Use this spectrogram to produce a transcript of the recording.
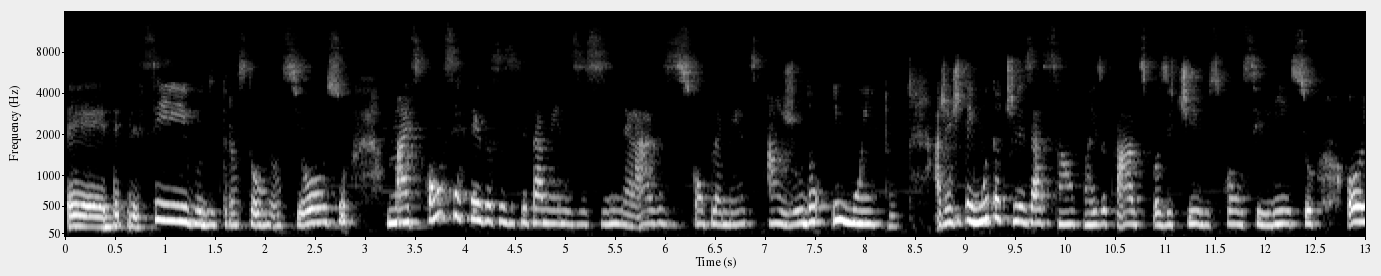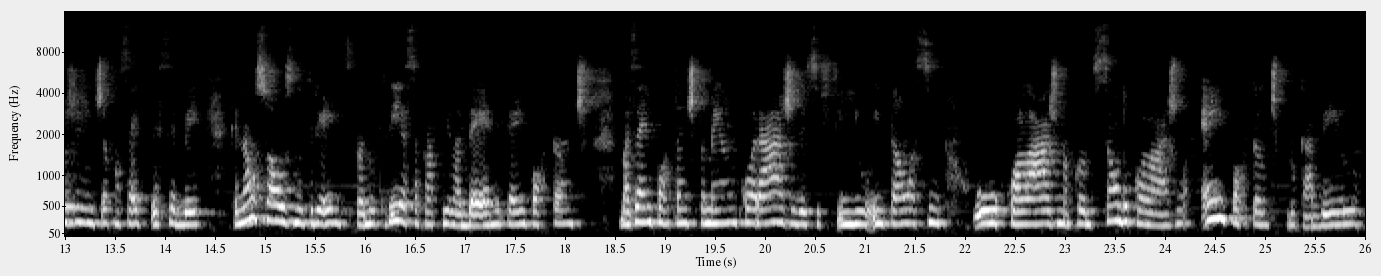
é, depressivo, do transtorno ansioso, mas com certeza essas vitaminas, esses minerais, esses complementos ajudam e muito. A gente tem muita utilização com resultados positivos com o silício. Hoje a gente já consegue perceber que não só os nutrientes para nutrir essa papila dérmica é importante, mas é importante também a ancoragem desse fio. Então, assim, o colágeno, a produção do colágeno é importante para o cabelo.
